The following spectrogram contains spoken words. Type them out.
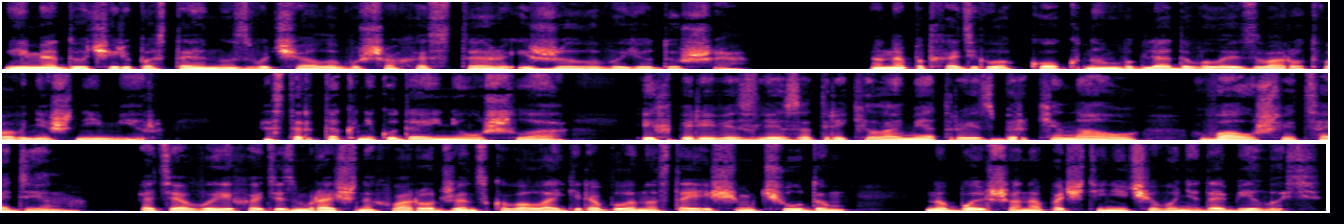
Имя дочери постоянно звучало в ушах Эстер и жило в ее душе. Она подходила к окнам, выглядывала из ворот во внешний мир. Эстер так никуда и не ушла. Их перевезли за три километра из Беркинау в Аушвиц-1. Хотя выехать из мрачных ворот женского лагеря было настоящим чудом, но больше она почти ничего не добилась.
